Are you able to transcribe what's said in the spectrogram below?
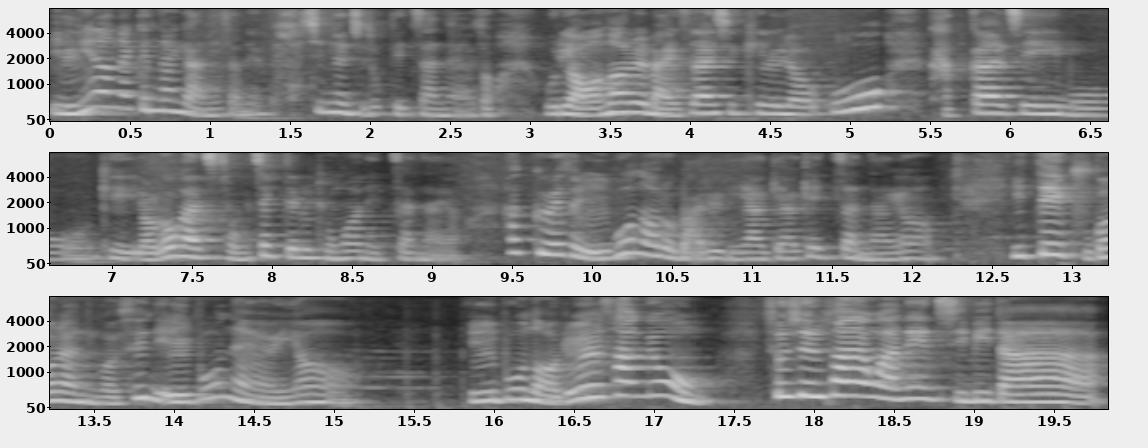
1, 2년에 끝난 게 아니잖아요. 몇십 년 지속됐잖아요. 그래서 우리 언어를 말살시키려고 갖가지 뭐 이렇게 여러 가지 정책들을 동원했잖아요. 학교에서 일본어로 말을 이야기하게 했잖아요. 이때 국어라는 것은 일본어예요. 일본어를 상용, 수시로 사용하는 집이다.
